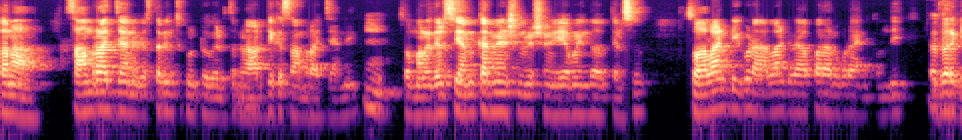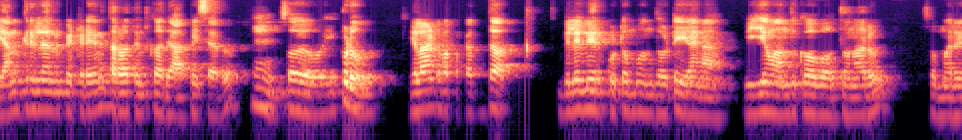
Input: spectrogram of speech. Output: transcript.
తన సామ్రాజ్యాన్ని విస్తరించుకుంటూ వెళ్తున్నాడు ఆర్థిక సామ్రాజ్యాన్ని. సో మనకు తెలుసు అన్కన్వెన్షన్ విషయం ఏమైందో తెలుసు. సో అలాంటివి కూడా అలాంటి వ్యాపారాలు కూడా ఆయనకు ఉంది. ఇదివరకు ఎన్ గ్రిల్ అని పెట్టాడు కానీ తర్వాత ఎందుకో అది ఆపేశారు. సో ఇప్పుడు ఇలాంటి ఒక పెద్ద బిలినీర్ కుటుంబంతో ఆయన విజయం అందుకోబోతున్నారు. సో మరి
